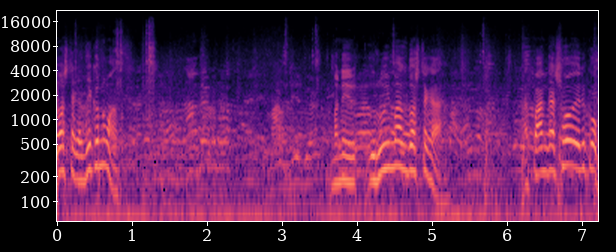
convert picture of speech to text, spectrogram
দশ টাকা, যে কোনো মাছ? মানে রুই মাছ দশ টাকা। আর পাঙ্গাসও এরকম।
